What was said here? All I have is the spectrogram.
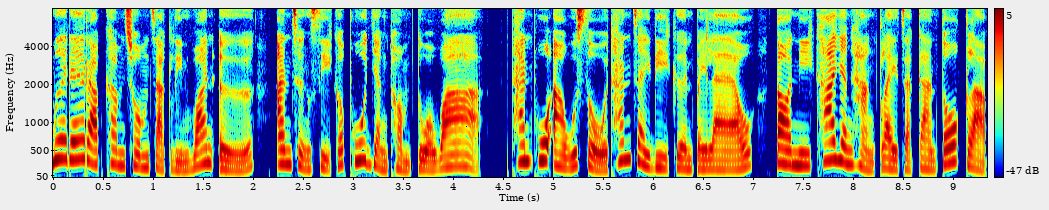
เมื่อได้รับคำชมจากหลินว่านเอ๋อ อันเฉิงสีก็พูดอย่างถ่อมตัวว่า ท่านผู้อาวุโสท่านใจดีเกินไปแล้ว ตอนนี้ข้ายังห่างไกลจากการโต้กลับ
